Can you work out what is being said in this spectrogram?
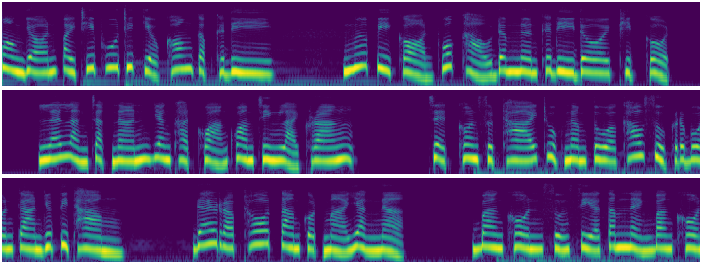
มองย้อนไปที่ผู้ที่เกี่ยวข้องกับคดี เมื่อปีก่อนพวกเขาดำเนินคดีโดยผิดกฎ และหลังจากนั้นยังขัดขวางความจริงหลายครั้งเจ็ดคนสุดท้ายถูกนำตัวเข้าสู่กระบวนการยุติธรรม ได้รับโทษตามกฎหมายอย่างหนัก บางคนสูญเสียตำแหน่งบางคน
